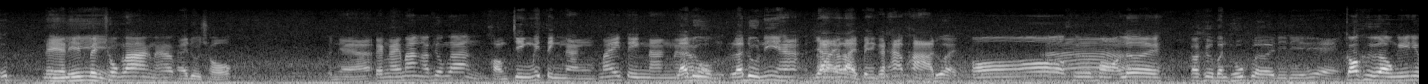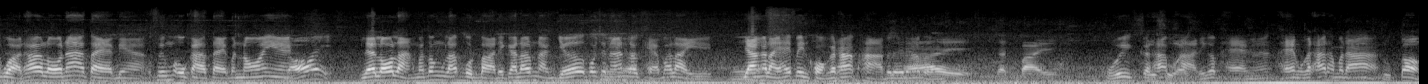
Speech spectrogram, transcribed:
อึ๊บเนี่ยอันนี้เป็นช่วงล่างนะครับ ให้ดูโชค เป็นไงฮะ เป็นไงบ้างครับช่วงล่าง ของจริงไม่ติงนัง ไม่ติงนังนะแล้วดูครับผม แล้วดูนี่ฮะ ยางอะไรครับอะไหล่เป็นกระทะผ่าด้วย อ๋อก็คือเหมาะเลย ก็คือบรรทุกเลยดีๆนี่เอง ก็คือเอางี้ดีกว่า ถ้าล้อหน้าแตกเนี่ย ซึ่งโอกาสแตกมันน้อยไง น้อย และล้อหลังมันต้องรับบทบาทในการรับน้ำหนักเยอะ เพราะฉะนั้นนี่เราแถมอะไรนี่ยางอะไรให้เป็นของกระทะผ่าไปเลยนะครับผมใช่จัดไป โอ้ยกระทะสวยๆ ผ่านี่ก็แพงนะ แพงกว่ากระทะธรรมดา ถูกต้อง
